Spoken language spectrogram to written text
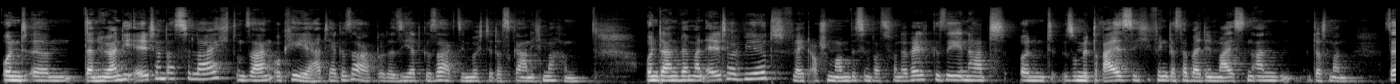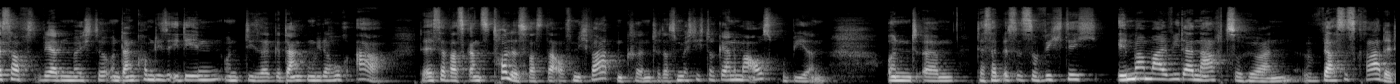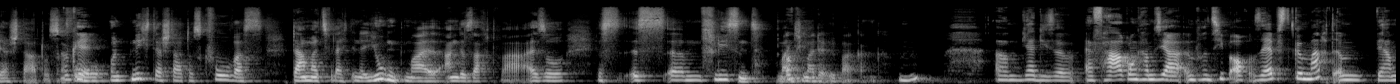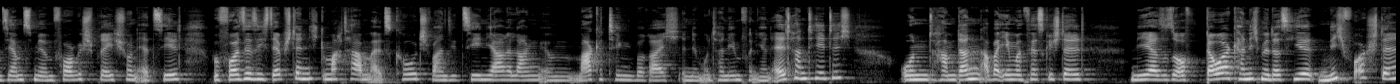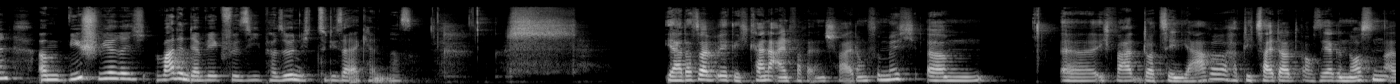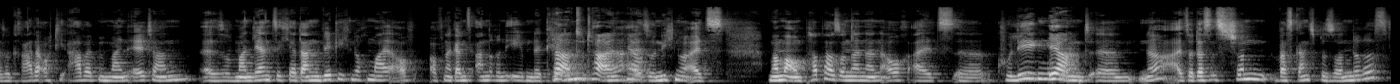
Und ähm, dann hören die Eltern das vielleicht und sagen, okay, er hat ja gesagt oder sie hat gesagt, sie möchte das gar nicht machen. Und dann, wenn man älter wird, vielleicht auch schon mal ein bisschen was von der Welt gesehen hat und so mit 30 fängt das ja bei den meisten an, dass man sesshaft werden möchte und dann kommen diese Ideen und dieser Gedanken wieder hoch, ah, da ist ja was ganz Tolles, was da auf mich warten könnte. Das möchte ich doch gerne mal ausprobieren. Und ähm, deshalb ist es so wichtig, immer mal wieder nachzuhören, was ist gerade der Status quo okay. und nicht der Status quo, was damals vielleicht in der Jugend mal angesagt war. Also das ist ähm, fließend manchmal okay. der Übergang. Mhm. Ähm, ja, diese Erfahrung haben Sie ja im Prinzip auch selbst gemacht. Ähm, wir haben, Sie haben es mir im Vorgespräch schon erzählt. Bevor Sie sich selbstständig gemacht haben als Coach, waren Sie zehn Jahre lang im Marketingbereich in dem Unternehmen von Ihren Eltern tätig und haben dann aber irgendwann festgestellt, nee, also so auf Dauer kann ich mir das hier nicht vorstellen. Ähm, wie schwierig war denn der Weg für Sie persönlich zu dieser Erkenntnis? Ja, das war wirklich keine einfache Entscheidung für mich. Ähm äh, ich war dort zehn Jahre, habe die Zeit dort auch sehr genossen. Also gerade auch die Arbeit mit meinen Eltern. Also man lernt sich ja dann wirklich noch mal auf, auf einer ganz anderen Ebene kennen. Ja, total. Ne? Ja. Also nicht nur als Mama und Papa, sondern dann auch als äh, Kollegen. Ja. Und ähm, ne? also das ist schon was ganz Besonderes.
